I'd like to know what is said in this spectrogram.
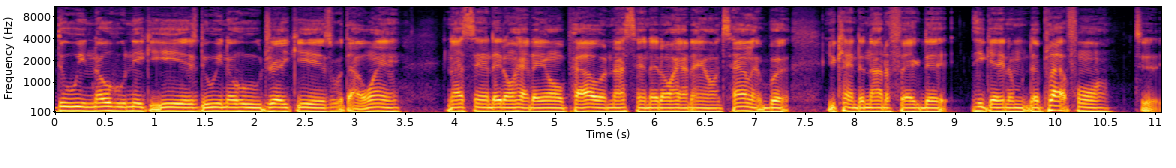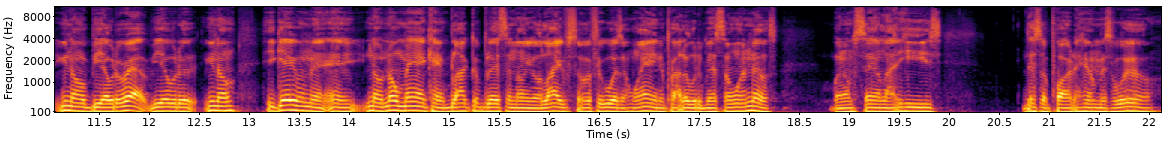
do we know who Nicki is? Do we know who Drake is without Wayne? Not saying they don't have their own power, not saying they don't have their own talent, but you can't deny the fact that he gave them the platform to, you know, be able to rap, be able to, you know, he gave him that. And, you know, no man can't block the blessing on your life. So if it wasn't Wayne, it probably would have been someone else. But I'm saying, like, he's, that's a part of him as well.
